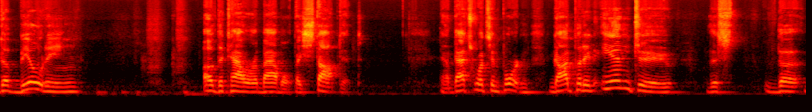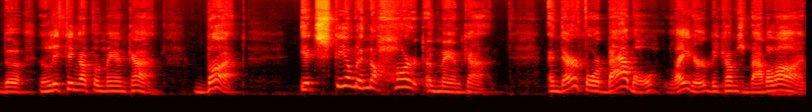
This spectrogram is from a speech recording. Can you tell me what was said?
the building of the Tower of Babel. They stopped it. Now that's what's important. God put an end to this the the lifting up of mankind. But it's still in the heart of mankind. And therefore, Babel later becomes Babylon.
